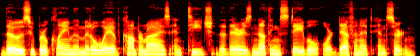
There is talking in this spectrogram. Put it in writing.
those who proclaim the middle way of compromise and teach that there is nothing stable or definite and certain,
